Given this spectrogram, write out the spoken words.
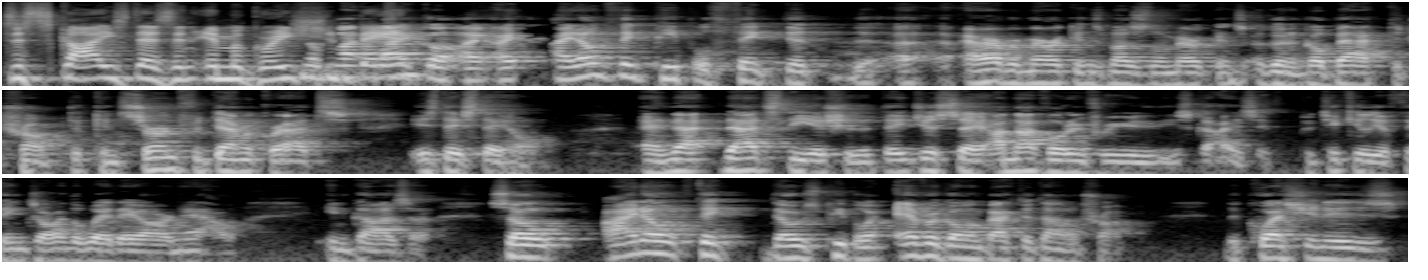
disguised as an immigration Mi- ban? Michael, I, I, I don't think people think that the, uh, Arab Americans, Muslim Americans are going to go back to Trump. The concern for Democrats is they stay home. And that that's the issue that they just say, I'm not voting for either of these guys, if, particularly if things are the way they are now in Gaza. So I don't think those people are ever going back to Donald Trump. The question is,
